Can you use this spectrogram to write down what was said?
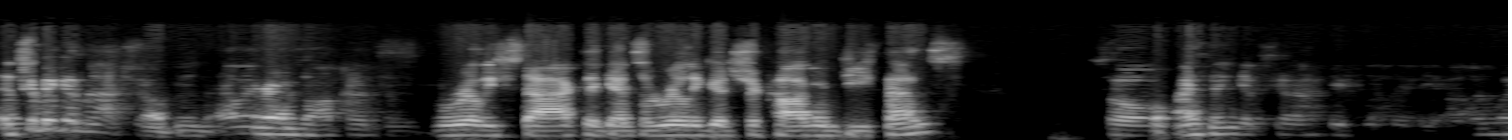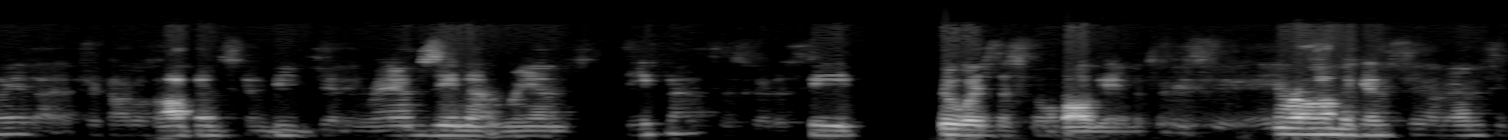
it's gonna be a good matchup. The LA Rams offense is really stacked against a really good Chicago defense. So I think it's gonna be flipping the other way that offense can beat Jimmy Ramsey and that Rams defense is gonna see who wins this football game. It's gonna be. A-Rob against Jimmy Ramsey.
